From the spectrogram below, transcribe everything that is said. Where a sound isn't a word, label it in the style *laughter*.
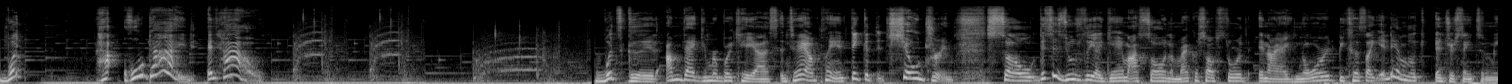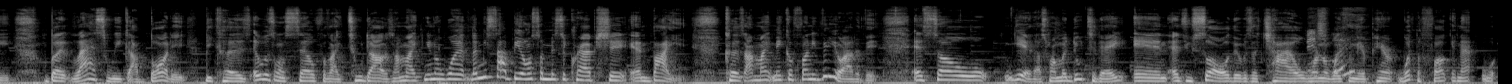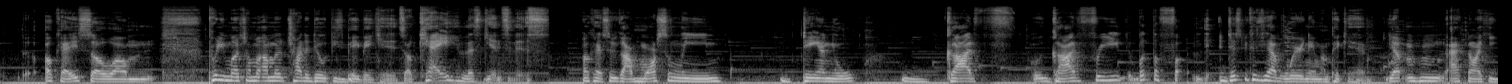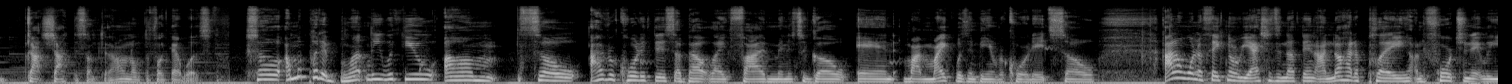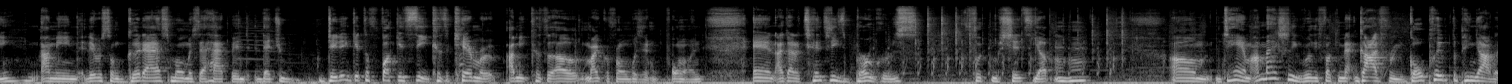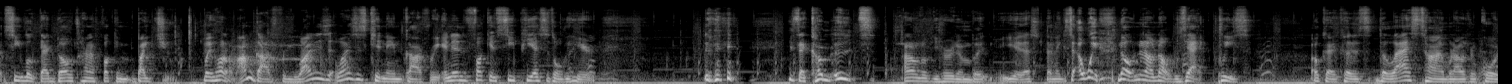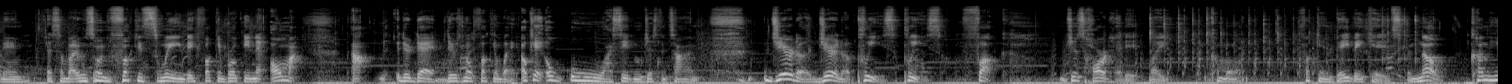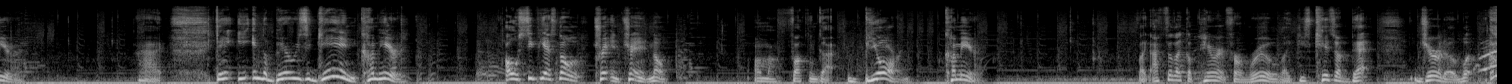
What? How, who died and how? What's good? I'm that gamer boy chaos, and today I'm playing Think of the Children. So this is usually a game I saw in the Microsoft store and I ignored because like it didn't look interesting to me. But last week I bought it because it was on sale for like two dollars. I'm like, you know what? Let me stop being on some Mr. Crab shit and buy it because I might make a funny video out of it. And so yeah, that's what I'm gonna do today. And as you saw, there was a child running away from their parent. What the fuck? And that. What? Okay, so um, pretty much I'm, I'm gonna try to deal with these baby kids. Okay, let's get into this. Okay, so we got Marceline, Daniel, Godf Godfrey. What the fuck? Just because you have a weird name, I'm picking him. Yep, mm-hmm, acting like he got shocked or something. I don't know what the fuck that was. So I'm gonna put it bluntly with you. Um, so I recorded this about like five minutes ago, and my mic wasn't being recorded. So I don't want to fake no reactions or nothing. I know how to play, unfortunately. I mean, there were some good ass moments that happened that you didn't get to fucking see because the camera, I mean, because the uh, microphone wasn't on. And I got to tend to these burgers. Flip them shits, yep, mm hmm. Um, damn, I'm actually really fucking mad. Godfrey, go play with the pinata. See, look, that dog trying to fucking bite you. Wait, hold on, I'm Godfrey. Why is why is this kid named Godfrey? And then fucking CPS is over here. *laughs* he said, come eat. I don't know if you heard him, but yeah, that's what that nigga said. Oh wait, no, no, no, no, Zach, please. Okay, because the last time when I was recording and somebody was *laughs* on the fucking swing, they fucking broke their neck. Oh my, they're dead. There's no fucking way. Okay, oh, oh, I saved them just in time. Jerda, Jerda, please, please, fuck. Just hard-headed, like, come on. Fucking baby kids. No, come here. Alright. They eating the berries again. Come here. Oh, CPS, no. Trenton, Trenton, no. Oh my fucking god. Bjorn, come here. Like, I feel like a parent for real. Like, these kids are that. Jerda, what? *gasps*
